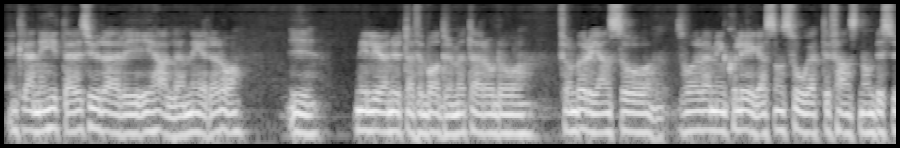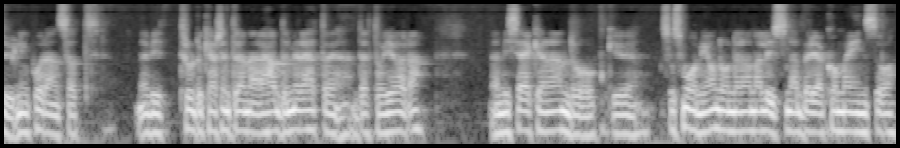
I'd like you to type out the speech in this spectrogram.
En klänning hittades ju där i, i hallen nere då, i miljön utanför badrummet där och då från början så, så var det väl min kollega som såg att det fanns någon besudling på den så att men vi trodde kanske inte den här hade med detta, detta att göra. Men vi säkrade den ändå och eh, så småningom då när analyserna började komma in så,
